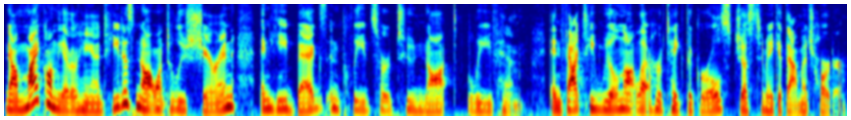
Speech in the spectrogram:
Now, Mike, on the other hand, he does not want to lose Sharon and he begs and pleads her to not leave him. In fact, he will not let her take the girls just to make it that much harder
